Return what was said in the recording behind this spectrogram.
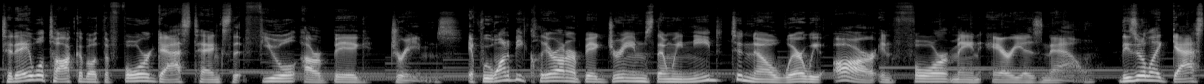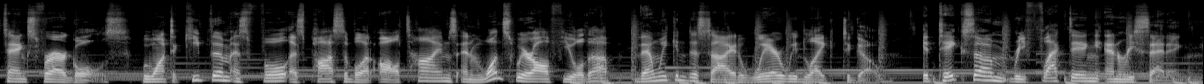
Today, we'll talk about the four gas tanks that fuel our big dreams. If we want to be clear on our big dreams, then we need to know where we are in four main areas now. These are like gas tanks for our goals. We want to keep them as full as possible at all times, and once we're all fueled up, then we can decide where we'd like to go. It takes some reflecting and resetting.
